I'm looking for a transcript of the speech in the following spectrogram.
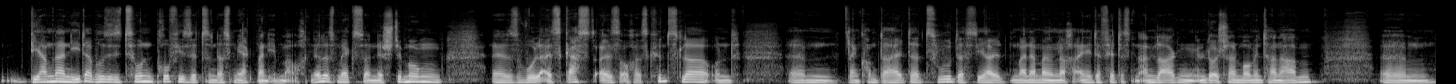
die haben da in jeder Position einen Profi sitzen das merkt man eben auch. Ne? Das merkst du an der Stimmung, äh, sowohl als Gast als auch als Künstler und ähm, dann kommt da halt dazu, dass die halt meiner Meinung nach eine der fettesten Anlagen in Deutschland momentan haben, ähm,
